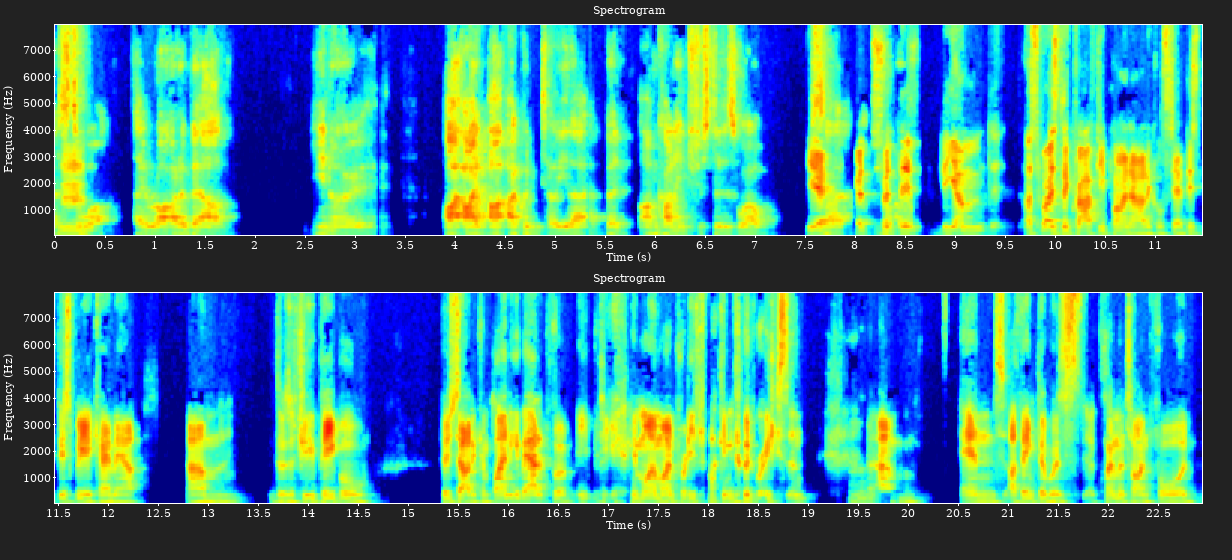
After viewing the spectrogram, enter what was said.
as mm. to hmm. what they write about. You know, I, I I couldn't tell you that, but I'm kind of interested as well. Yeah, so, but but the, the um I suppose the Crafty Pint article said this this beer came out. Um, there was a few people who started complaining about it for, in my mind, pretty fucking good reason. Mm. Um, and I think there was Clementine Ford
